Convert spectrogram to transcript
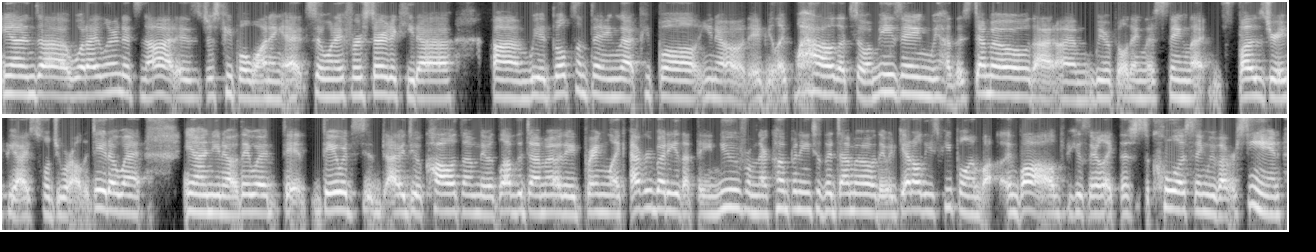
And uh, what I learned it's not is just people wanting it. So when I first started Akita, um, we had built something that people, you know, they'd be like, wow, that's so amazing. We had this demo that um, we were building this thing that fuzzed your APIs, told you where all the data went. And, you know, they would, they, they would, I would do a call with them. They would love the demo. They'd bring like everybody that they knew from their company to the demo. They would get all these people inv- involved because they're like, this is the coolest thing we've ever seen.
